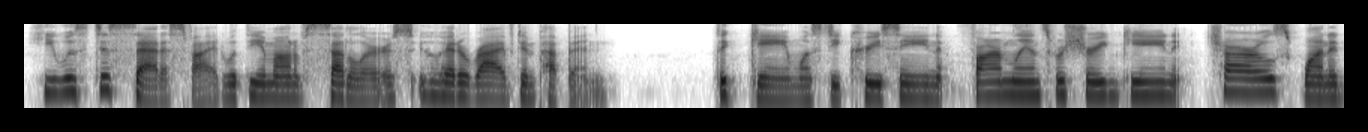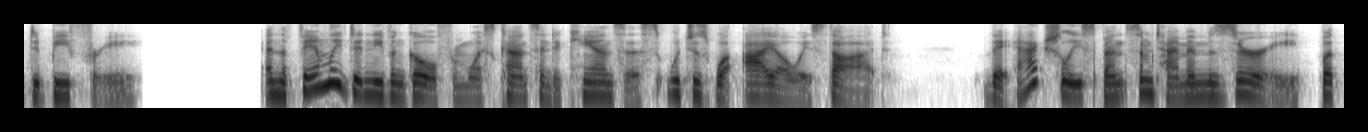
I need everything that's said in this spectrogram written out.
He was dissatisfied with the amount of settlers who had arrived in Pepin. The game was decreasing, farmlands were shrinking, Charles wanted to be free. And the family didn't even go from Wisconsin to Kansas, which is what I always thought. They actually spent some time in Missouri, but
